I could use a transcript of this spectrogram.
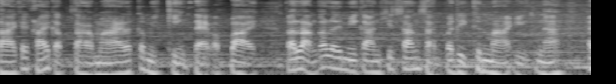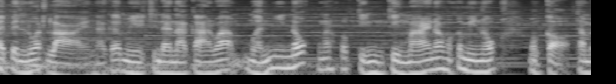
ลายคล้าย ๆ กับตาไม้แล้วก็มีกิ่งแตกออกไปตอนหลังก็เลยมีการคิดสร้างสรรค์ประดิษฐ์ขึ้นมาอีกนะ ให้เป็นลวดลายนะก็มีจินตนาการว่าเหมือนมีนกนะเพราะกิ่งกิ่งไม้เนาะมันก็มีนกมาเกาะธรรม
